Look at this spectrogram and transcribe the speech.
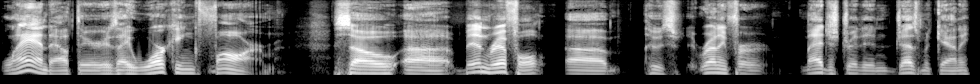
land out there is a working farm. So uh, Ben Riffle, uh, who's running for magistrate in Jessamine County,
